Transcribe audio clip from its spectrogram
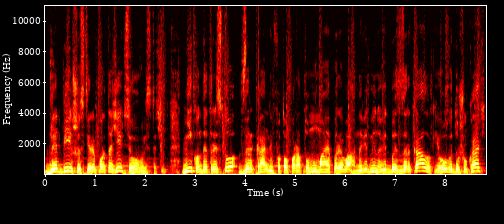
для більшості репортажів цього вистачить. Nikon D300 дзеркальний фотоапарат, тому має перевагу. На відміну від беззеркалок, його видошукач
